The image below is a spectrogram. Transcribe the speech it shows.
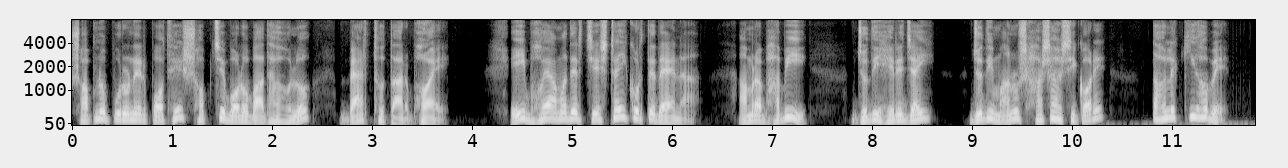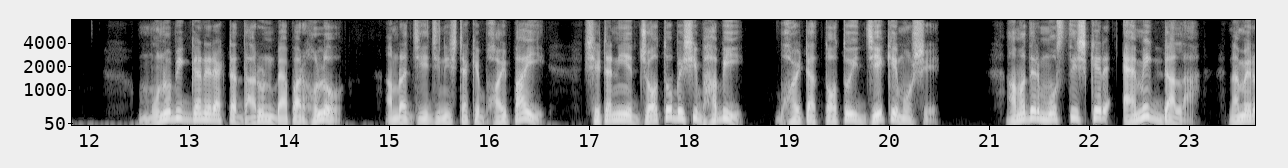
স্বপ্ন পূরণের পথে সবচেয়ে বড় বাধা হল ব্যর্থতার ভয়। এই ভয় আমাদের চেষ্টাই করতে দেয় না। আমরা ভাবি, যদি হেরে যাই, যদি মানুষ হাসাহাসি করে, তাহলে কি হবে? মনোবিজ্ঞানের একটা দারুণ ব্যাপার হল, আমরা যে জিনিসটাকে ভয় পাই, সেটা নিয়ে যত বেশি ভাবি, ভয়টা ততই জেকে মশে আমাদের মস্তিষ্কের অ্যামিকডালা নামের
